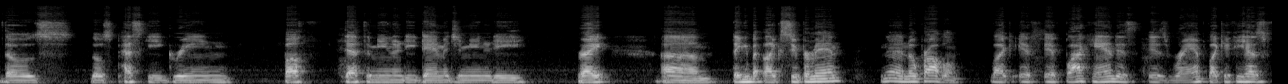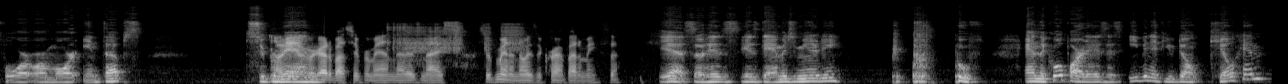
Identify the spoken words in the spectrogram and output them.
those those pesky green buff death immunity, damage immunity, right? Um, think about like Superman. Yeah, no problem. Like if if Black Hand is is ramped, like if he has four or more intups, Oh Superman. yeah, I forgot about Superman. That is nice. Superman annoys the crap out of me. So Yeah, so his his damage immunity, poof. And the cool part is, is even if you don't kill him,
